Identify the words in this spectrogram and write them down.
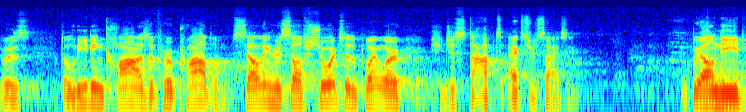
It was the leading cause of her problem, selling herself short to the point where she just stopped exercising. I think we all need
